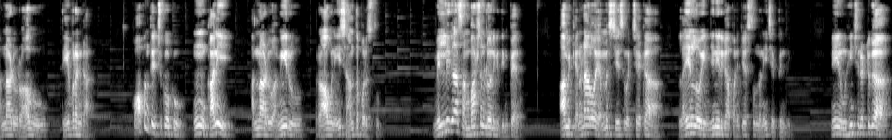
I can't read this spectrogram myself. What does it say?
అన్నాడు రావు తీవ్రంగా. కోపం తెచ్చుకోకు కానీ అన్నాడు అమీరు రావుని శాంతపరుస్తూ. మెల్లిగా సంభాషణలోనికి దింపాను. ఆమె కెనడాలో ఎంఎస్ చేసి వచ్చాక లయన్లో ఇంజనీర్గా పనిచేస్తుందని చెప్పింది. నేను ఊహించినట్టుగా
